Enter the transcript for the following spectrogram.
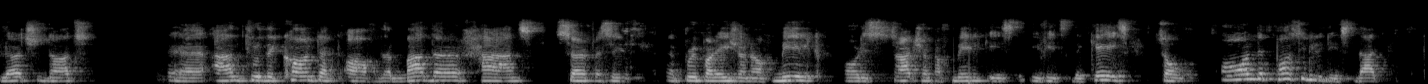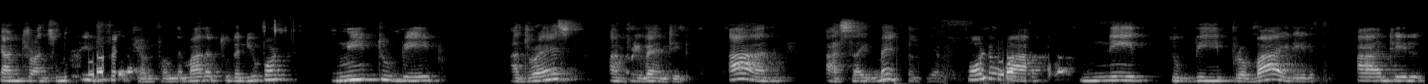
flush dots, uh, and through the contact of the mother hands surfaces, uh, preparation of milk or extraction of milk is if it's the case. So all the possibilities that can transmit infection from the mother to the newborn need to be addressed and prevented. And as I mentioned, the follow-up need to be provided until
